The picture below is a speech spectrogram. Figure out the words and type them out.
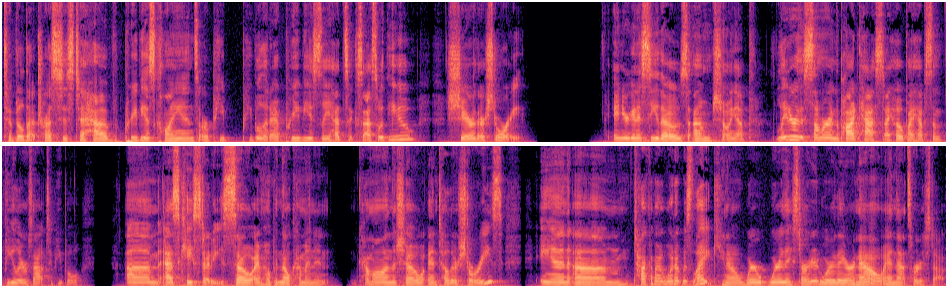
to build that trust is to have previous clients or pe- people that have previously had success with you share their story, and you're going to see those um, showing up later this summer in the podcast, I hope I have some feelers out to people um, as case studies. So I'm hoping they'll come in and come on the show and tell their stories and um, talk about what it was like, you know, where where they started, where they are now, and that sort of stuff.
